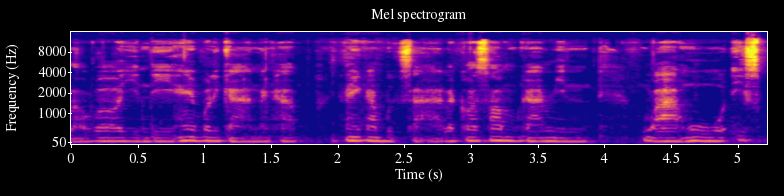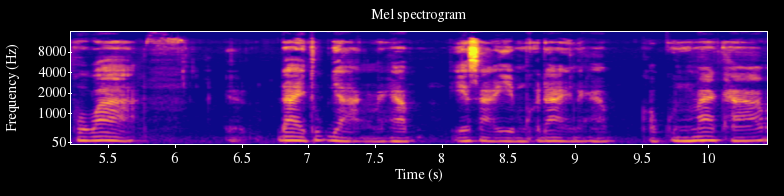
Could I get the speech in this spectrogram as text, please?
เราก็ยินดีให้บริการนะครับ ให้คำปรึกษาแล้วก็ซ่อมการมินวาฮูเอ็กซ์เพราะว่าได้ทุกอย่างนะครับ SRM ก็ได้นะครับ ขอบคุณมากครับ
